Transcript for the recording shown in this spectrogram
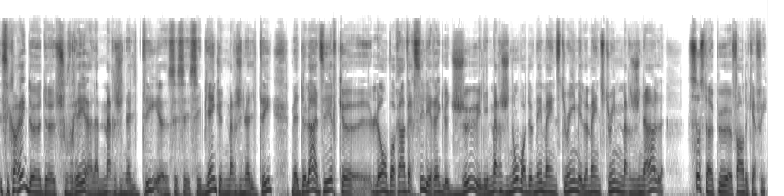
C'est correct de, de s'ouvrir à la marginalité. Euh, c'est bien qu'il y ait une marginalité, mais de là à dire que euh, là, on va renverser les règles du jeu et les marginaux vont devenir mainstream et le mainstream marginal, ça, c'est un peu fort de café.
